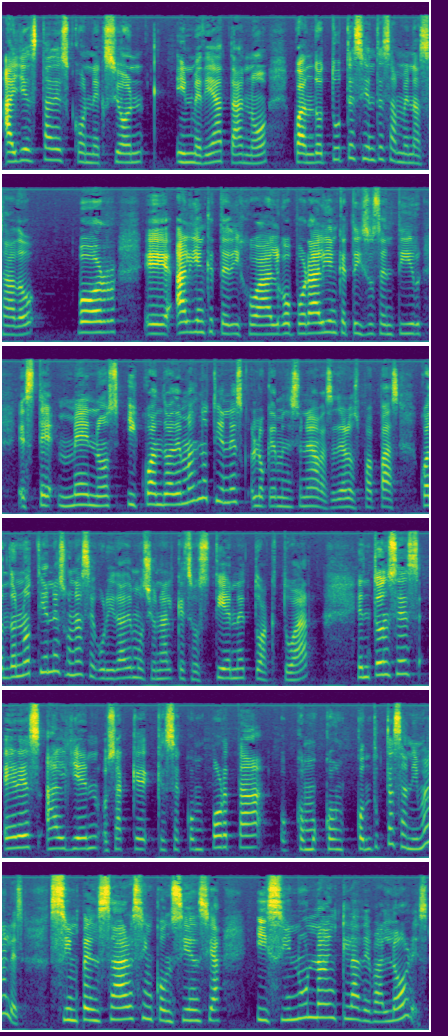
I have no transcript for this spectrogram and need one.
hay esta desconexión inmediata, ¿no? Cuando tú te sientes amenazado por eh, alguien que te dijo algo, por alguien que te hizo sentir este menos y cuando además no tienes lo que mencionabas de los papás, cuando no tienes una seguridad emocional que sostiene tu actuar, entonces eres alguien, o sea, que, que se comporta como con conductas animales, sin pensar, sin conciencia y sin un ancla de valores.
